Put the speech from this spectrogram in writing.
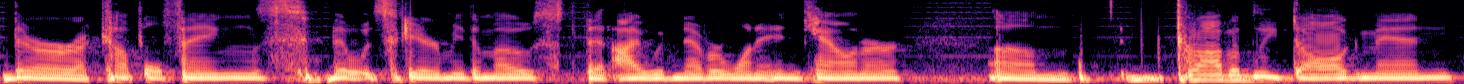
there are a couple things that would scare me the most that i would never want to encounter um, probably dogmen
